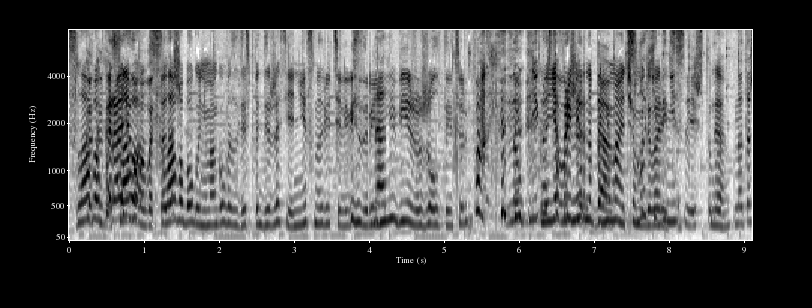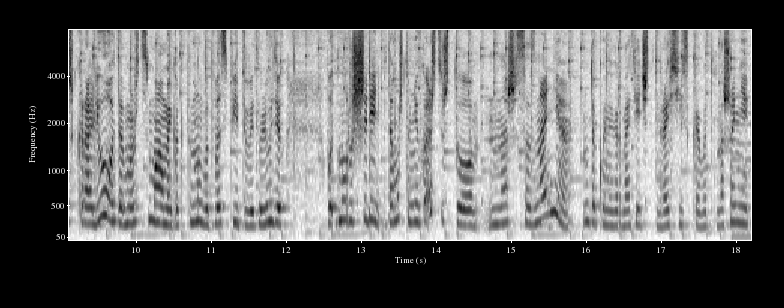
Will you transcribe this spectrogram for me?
Слава, слава, слава богу, не могу вас здесь поддержать. Я не смотрю телевизор и не вижу желтые тюльпаны. Ну, Но я примерно понимаю, о чем вы говорите. донеслись, что Наташа Королева, там, может, с мамой как-то, ну, вот воспитывает в людях вот, ну, расширение, потому что мне кажется, что наше сознание, ну, такое, наверное, отечественное, российское, в отношении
